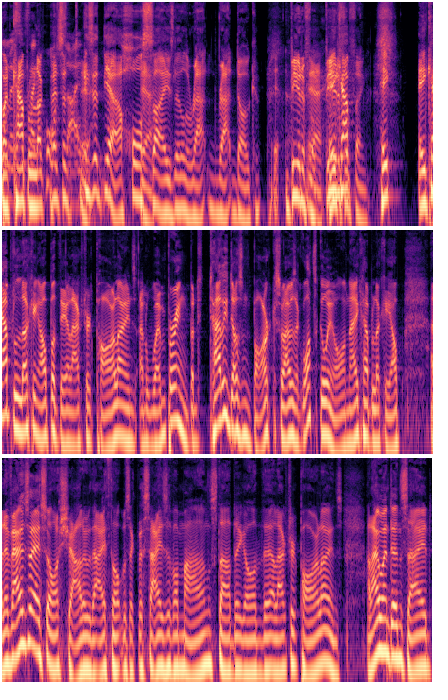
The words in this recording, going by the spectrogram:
but kept he's like look- horse It's a, he's a yeah, a horse-sized little rat rat dog. Beautiful, Yeah, beautiful he kept, thing. He, he kept looking up at the electric power lines and whimpering, but Teddy doesn't bark. So I was like, what's going on? And I kept looking up. And eventually I saw a shadow that I thought was like the size of a man standing on the electric power lines. And I went inside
